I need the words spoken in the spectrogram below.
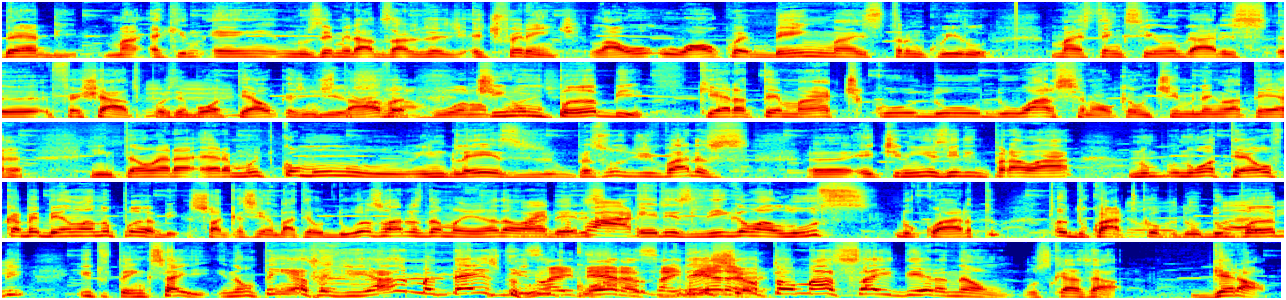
Bebe. Mas é que em- nos Emirados Árabes é, é diferente. Lá o, o álcool é bem mais tranquilo, mas tem que ser em lugares eh, fechados. Por exemplo, o hotel que a gente estava não tinha um pode. pub que era temático do, do Arsenal, que é um time da Inglaterra. Então era, era muito comum ingleses, pessoas de várias eh, etnias irem pra lá no, no hotel ficar bebendo lá no pub. Só que assim, bateu duas horas da manhã da hora deles, quarto. eles ligam a luz do quarto, do quarto, Do- desculpa, do, do do pub. pub. e tu tem que sair. E não tem essa de, ah, mas 10 minutos. Saideira, claro, saideira. Deixa eu tomar saideira. Não, os caras, ó, get out.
